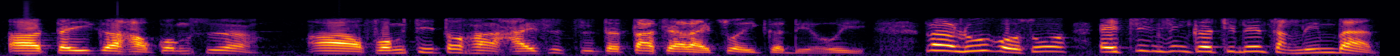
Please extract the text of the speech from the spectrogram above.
啊、的一个好公司啊啊，逢低都还还是值得大家来做一个留意。那如果说哎，金星哥今天涨停板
